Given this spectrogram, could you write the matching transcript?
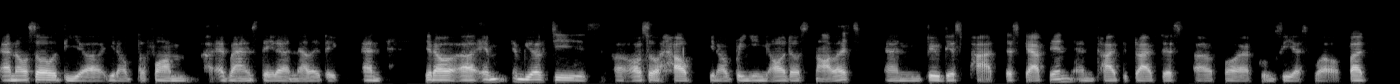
and also the, uh, you know, perform advanced data analytic And you know, uh, MUFG is uh, also help, you know, bringing all those knowledge and fill this part, this gap in, and try to drive this uh, for Krungsri as well. But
